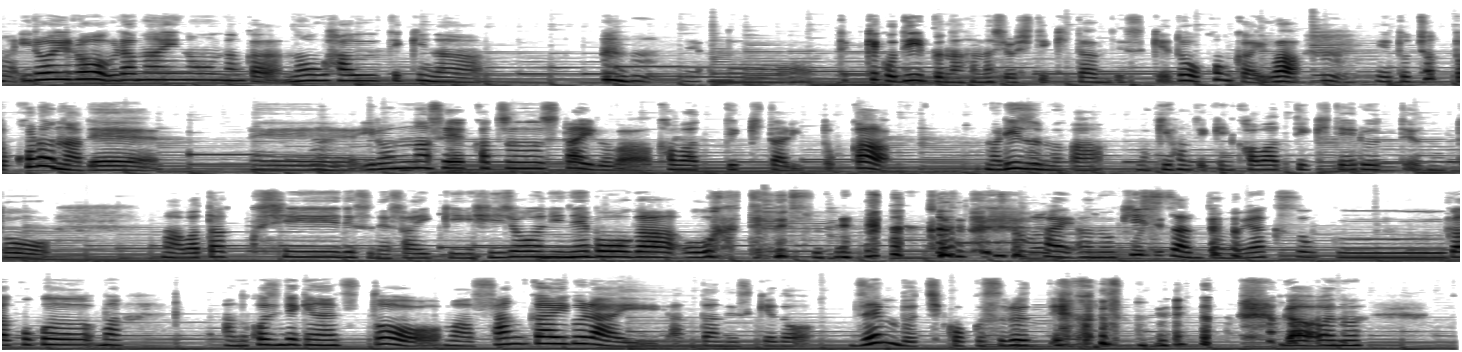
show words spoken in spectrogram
まあいろいろ占いのなんかノウハウ的な、結構ディープな話をしてきたんですけど今回はえー、とちょっとコロナで、えーいろんな生活スタイルが変わってきたりとか、まあ、リズムが、まあ、基本的に変わってきてるっていうのと、まあ、私ですね最近非常に寝坊が多くてですね。はいあの岸さんとの約束がここ、まあ、あの個人的なやつと、まあ、3回ぐらいあったんですけど全部遅刻するっていうことね があの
